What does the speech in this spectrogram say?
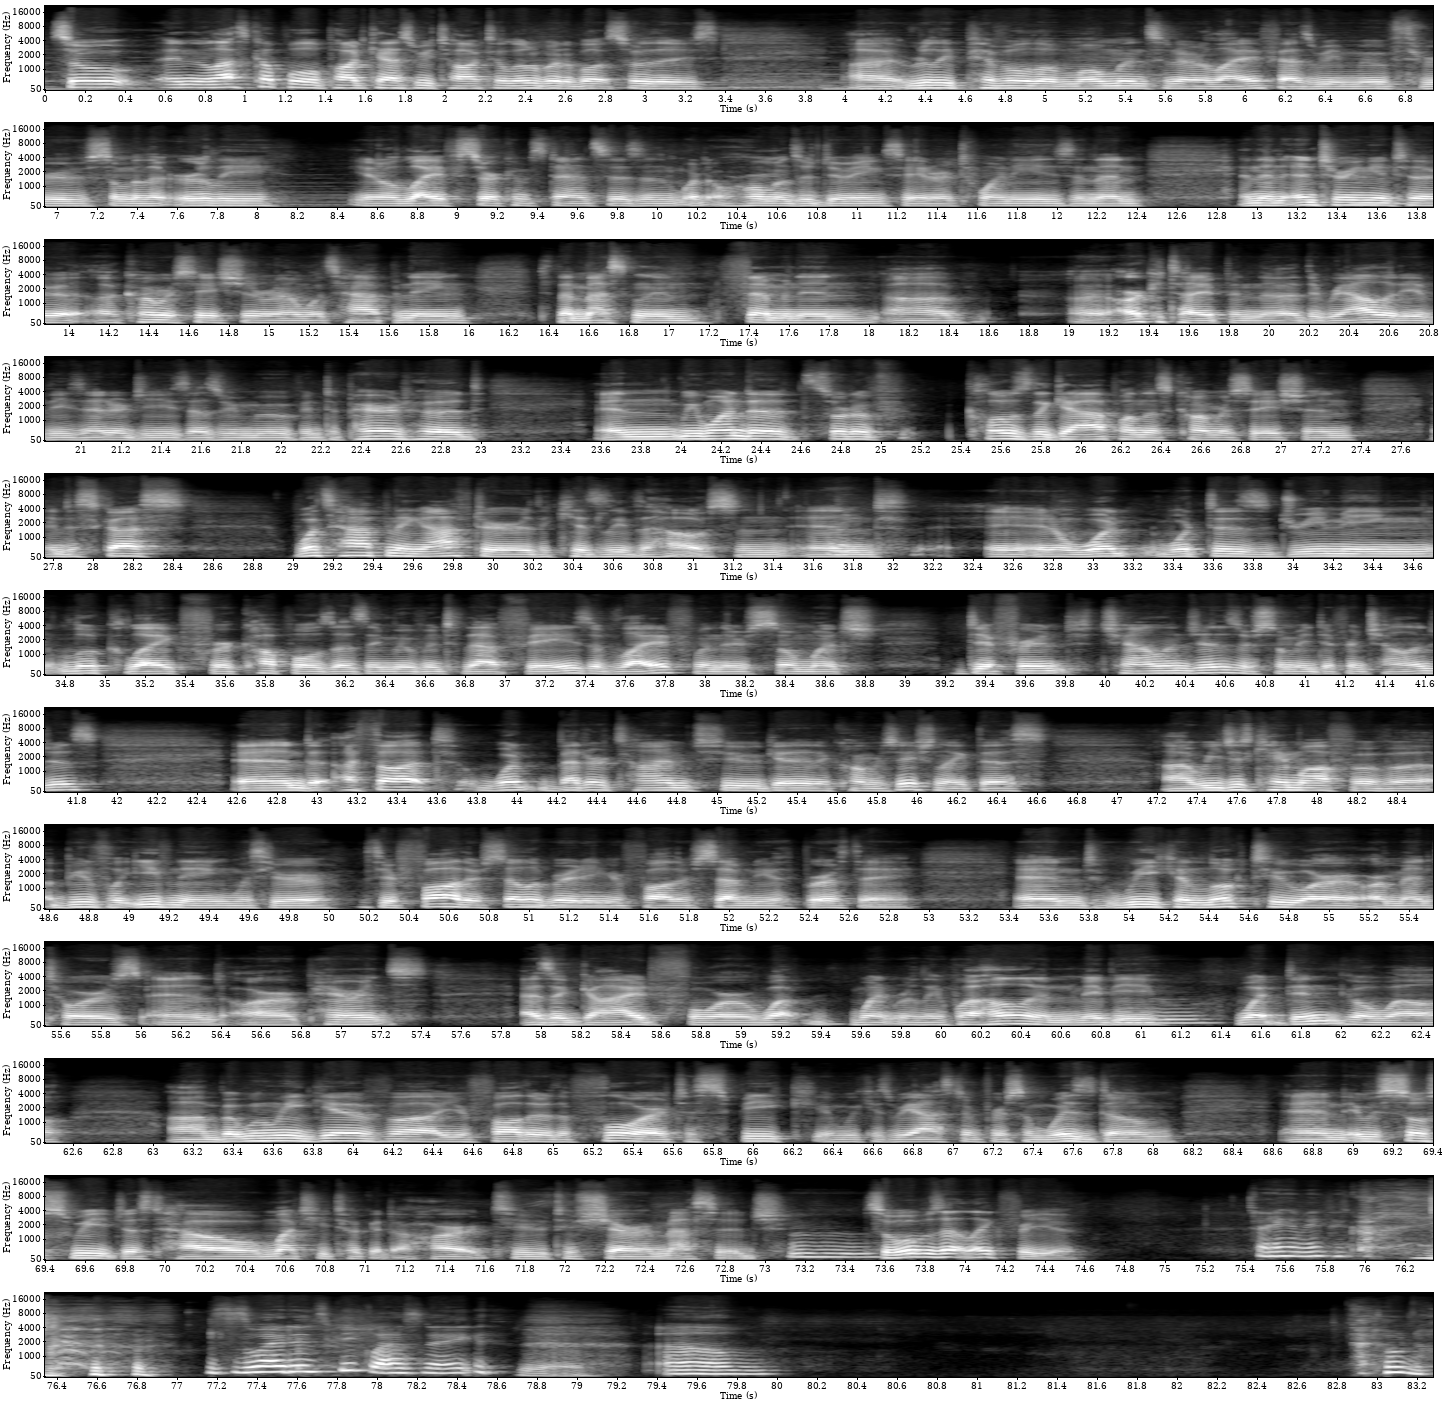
So, in the last couple of podcasts, we talked a little bit about sort of these uh, really pivotal moments in our life as we move through some of the early, you know, life circumstances and what our hormones are doing, say in our 20s, and then and then entering into a, conversation around what's happening to the masculine, feminine uh, uh, archetype and the, the reality of these energies as we move into parenthood. And we wanted to sort of close the gap on this conversation and discuss what's happening after the kids leave the house and, and you know what what does dreaming look like for couples as they move into that phase of life when there's so much different challenges or so many different challenges and I thought, what better time to get in a conversation like this? Uh, we just came off of a, a, beautiful evening with your with your father celebrating your father's 70th birthday, and we can look to our, our mentors and our parents as a guide for what went really well and maybe mm-hmm. what didn't go well. Um, but when we give uh, your father the floor to speak, and because we, we asked him for some wisdom and it was so sweet just how much he took it to heart to to share a message. Mm-hmm. So what was that like for you? I think it made me cry. this is why I didn't speak last night. Yeah. Um, I don't know.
